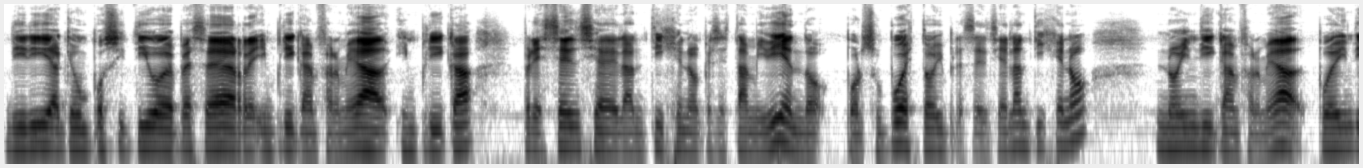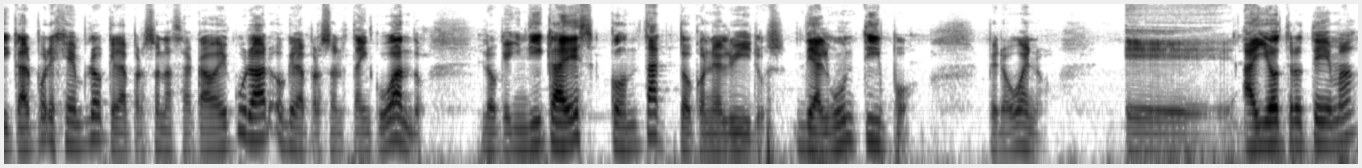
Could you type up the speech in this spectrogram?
diría que un positivo de PCR implica enfermedad, implica presencia del antígeno que se está midiendo, por supuesto, y presencia del antígeno no indica enfermedad. Puede indicar, por ejemplo, que la persona se acaba de curar o que la persona está incubando. Lo que indica es contacto con el virus, de algún tipo. Pero bueno, eh, hay otro tema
